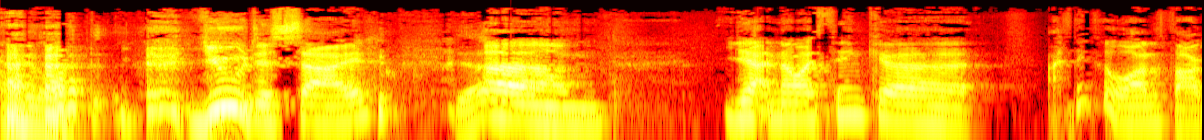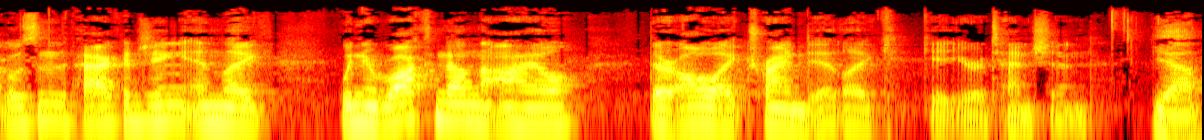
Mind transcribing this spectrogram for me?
I mean, You decide. yeah. Um, yeah, no, I think uh, I think a lot of thought goes into the packaging, and like when you're walking down the aisle, they're all like trying to like get your attention. yeah.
